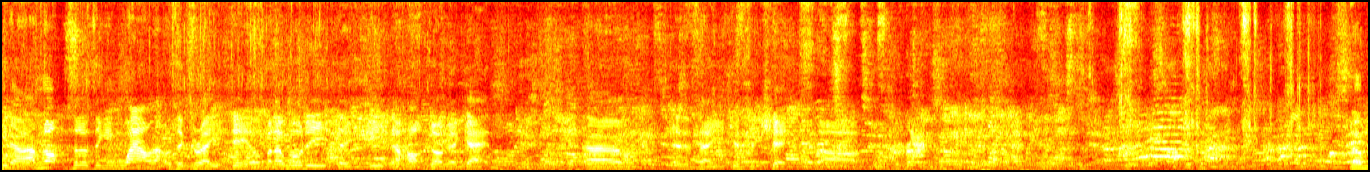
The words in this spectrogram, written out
you know, I'm not sort of thinking, wow, that was a great deal, but I would eat the, eat the hot dog again. Um, as I say, just the chips are crap. Um,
